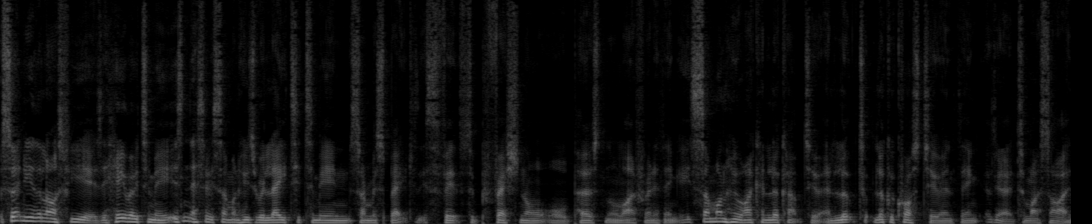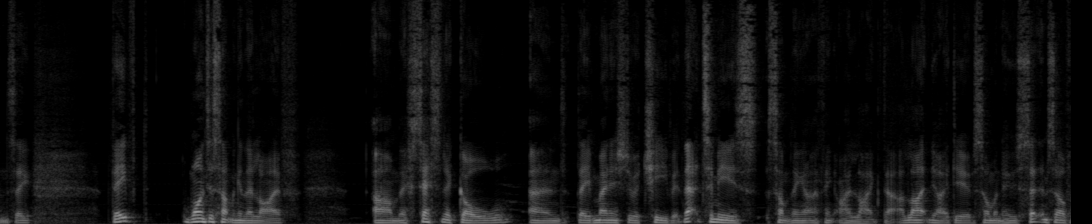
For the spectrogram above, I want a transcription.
certainly in the last few years, a hero to me isn't necessarily someone who's related to me in some respect, it's to professional or personal life or anything. It's someone who I can look up to and look to, look across to and think, you know, to my side and say, they've wanted something in their life. Um, they've set in a goal and they've managed to achieve it. That to me is something I think I like. That I like the idea of someone who's set themselves,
